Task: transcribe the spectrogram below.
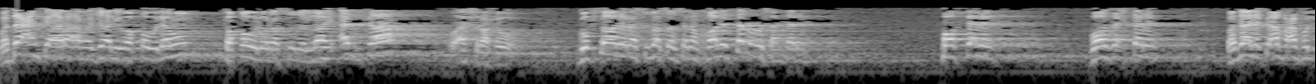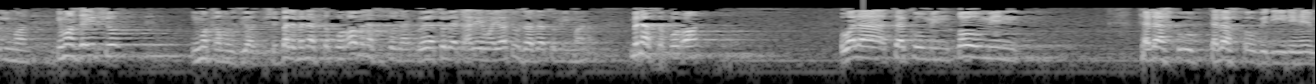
و دعن که اراء الرجال و قولهم فقول رسول الله اذكى و گفتار رسول الله صلی الله علیه و خالصتر و روشنتره پاکتره واضحتره. و ذلك اضعف الايمان ایمان ضعیف شد ایمان کمون زیاد میشه. بله به نص قرآن به نص سنت. و یتلت علیهم آیات و زادتهم ایمانا. به نص قرآن. ولا تكو من قوم تلهوا تلهوا بدينهم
